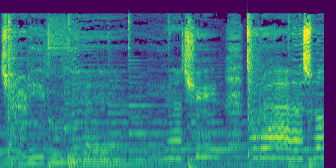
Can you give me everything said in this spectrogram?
차라리 보내야지 돌아서야지.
